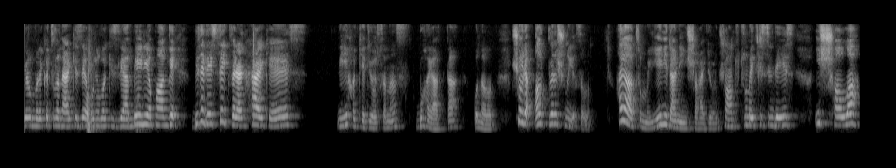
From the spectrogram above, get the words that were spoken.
yorumlara katılan herkese, abone olarak izleyen, beğeni yapan ve bize destek veren herkes neyi hak ediyorsanız bu hayatta onu alın. Şöyle altlara şunu yazalım. Hayatımı yeniden inşa ediyorum. Şu an tutulma etkisindeyiz. İnşallah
